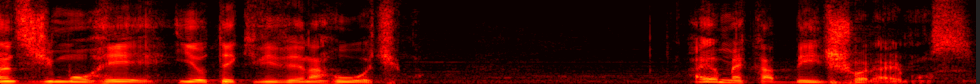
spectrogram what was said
antes de morrer e eu ter que viver na rua, tipo. Aí eu me acabei de chorar, irmãos.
